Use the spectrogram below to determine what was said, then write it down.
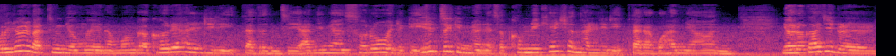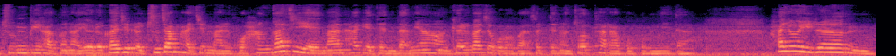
월요일 같은 경우에는 뭔가 거래할 일이 있다든지 아니면 서로 이렇게 일적인 면에서 커뮤니케이션 할 일이 있다라고 하면 여러 가지를 준비하거나 여러 가지를 주장하지 말고 한 가지에만 하게 된다면 결과적으로 봤을 때는 좋다라고 봅니다. 화요일은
